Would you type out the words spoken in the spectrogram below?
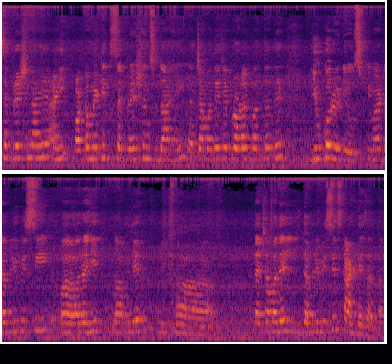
सेपरेशन आहे आणि ऑटोमॅटिक सेपरेशन सुद्धा आहे. याच्यामध्ये जे प्रोडक्ट बनतं ते ल्युकोरिड्यूस्ड किंवा डब्ल्यू बी सी रहित म्हणजे त्याच्यामध्ये डब्ल्यू बी सीज काढले जातात.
